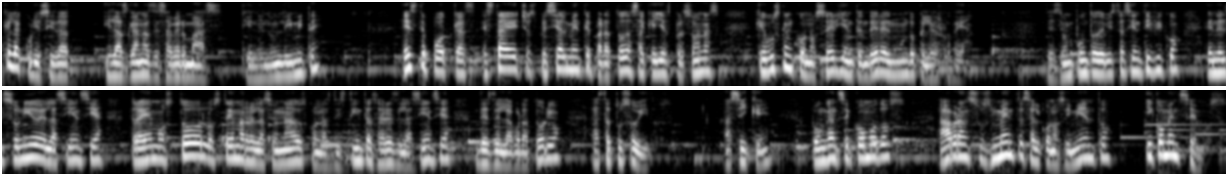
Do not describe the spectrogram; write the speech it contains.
que la curiosidad y las ganas de saber más tienen un límite? Este podcast está hecho especialmente para todas aquellas personas que buscan conocer y entender el mundo que les rodea. Desde un punto de vista científico, en el sonido de la ciencia traemos todos los temas relacionados con las distintas áreas de la ciencia, desde el laboratorio hasta tus oídos. Así que, pónganse cómodos, abran sus mentes al conocimiento y comencemos.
